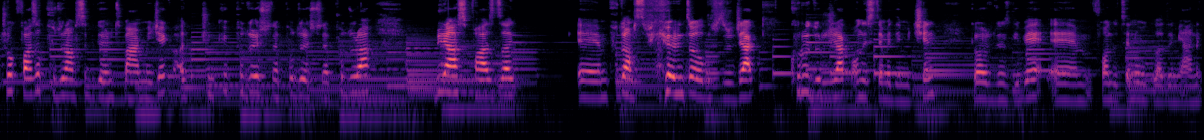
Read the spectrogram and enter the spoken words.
Çok fazla pudramsı bir görüntü vermeyecek. Çünkü pudra üstüne pudra üstüne pudra biraz fazla e, pudramsı bir görüntü oluşturacak. Kuru duracak. Onu istemediğim için gördüğünüz gibi e, fondöteni uyguladığım yani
